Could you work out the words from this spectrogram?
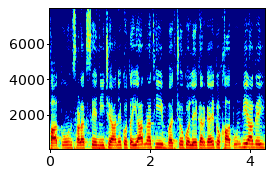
खातून सड़क से नीचे आने को तैयार ना थी। बच्चों को लेकर गए तो खातून भी आ गई।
